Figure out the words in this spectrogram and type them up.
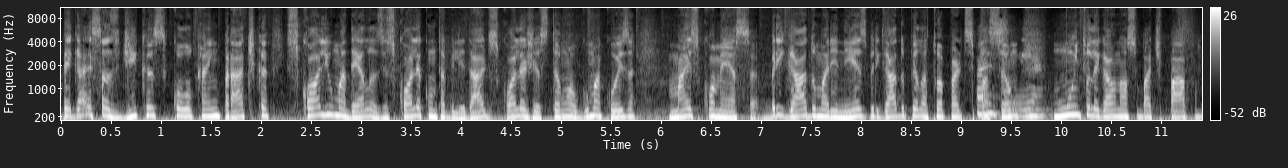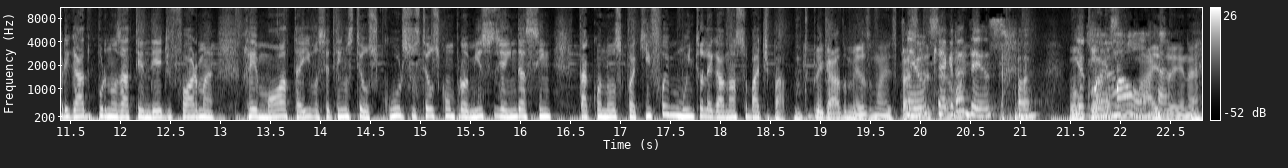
pegar essas dicas, colocar em prática. Escolhe uma delas, escolhe a contabilidade, escolhe a gestão, alguma coisa, mas começa. Obrigado, Marinês. Obrigado pela tua participação. Imagina. Muito legal o nosso bate-papo. Obrigado por nos atender de forma remota aí. Você tem os teus cursos, teus compromissos e ainda assim tá conosco aqui. Foi muito legal o nosso bate-papo. Muito obrigado mesmo, Marinês. Eu que agradeço. Vamos conversar mais aí, né?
